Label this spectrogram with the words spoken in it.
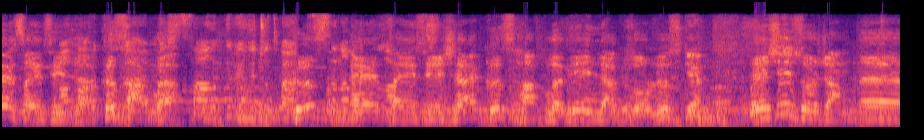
evet sayın seyirciler. Allah akıl Kız vermiş, haklı. Sağlıklı bir vücut vermiş. Kız Sana evet mutluluk sayın vermiş. seyirciler kız haklı. Niye illa ki zorluyoruz ki? Ee, şey soracağım. ee,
